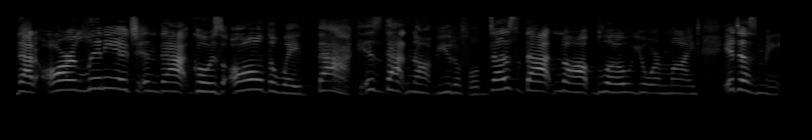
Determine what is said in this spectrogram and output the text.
that our lineage in that goes all the way back. Is that not beautiful? Does that not blow your mind? It does me.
